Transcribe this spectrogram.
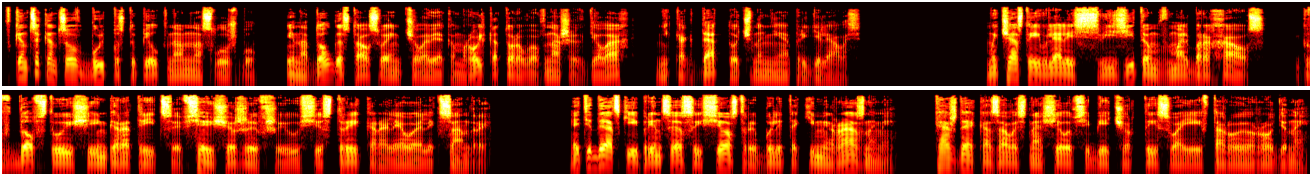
В конце концов Буль поступил к нам на службу и надолго стал своим человеком, роль которого в наших делах никогда точно не определялась. Мы часто являлись с визитом в Мальборо-хаус, к вдовствующей императрице, все еще жившей у сестры королевы Александры. Эти датские принцессы-сестры были такими разными, каждая, казалось, носила в себе черты своей второй родины.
